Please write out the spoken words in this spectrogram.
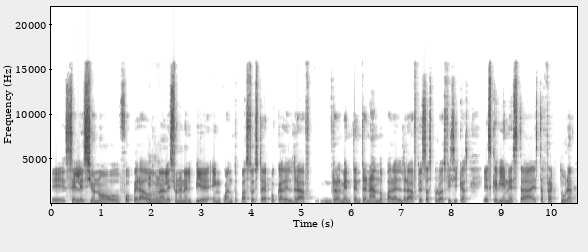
eh, se lesionó o fue operado de una lesión en el pie en cuanto pasó esta época del draft. Realmente entrenando para el draft de esas pruebas físicas es que viene esta, esta fractura.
